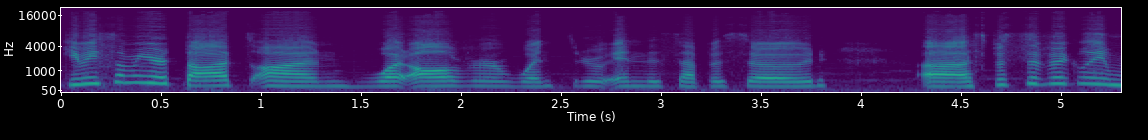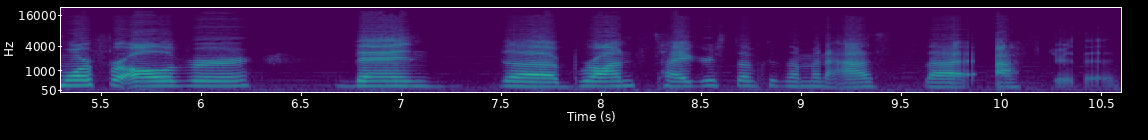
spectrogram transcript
give me some of your thoughts on what Oliver went through in this episode, uh, specifically more for Oliver than the Bronze Tiger stuff, because I'm going to ask that after this.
